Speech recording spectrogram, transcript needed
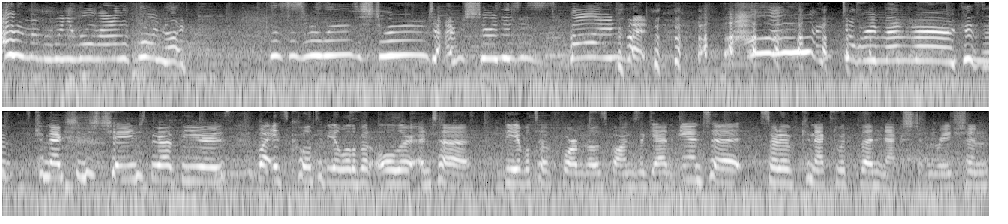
i remember when you roll around on the floor and you're like this is really strange i'm sure this is fine but hi ah, i don't remember because the connections change throughout the years but it's cool to be a little bit older and to be able to form those bonds again and to sort of connect with the next generation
